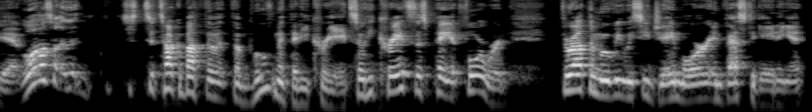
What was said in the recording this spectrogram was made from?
Yeah. Well, also uh, just to talk about the the movement that he creates. So he creates this pay it forward. Throughout the movie, we see Jay Mohr investigating it,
